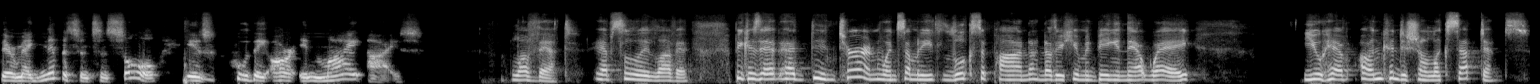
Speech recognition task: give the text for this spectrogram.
Their magnificence and soul is who they are in my eyes. Love that. Absolutely love it. Because that, in turn, when somebody looks upon another human being in that way, you have unconditional acceptance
